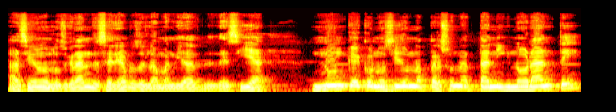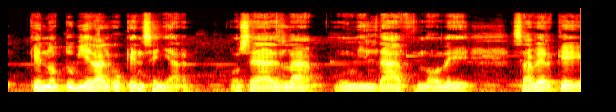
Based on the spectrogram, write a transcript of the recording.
haciendo los grandes cerebros de la humanidad, decía, nunca he conocido a una persona tan ignorante que no tuviera algo que enseñarme. O sea, es la humildad, ¿no? De saber que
